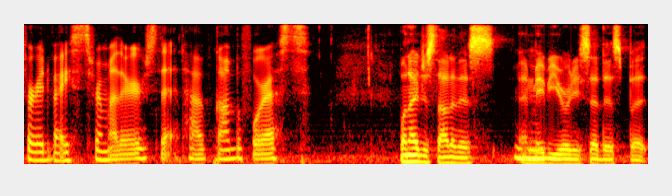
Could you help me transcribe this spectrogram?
for advice from others that have gone before us. When I just thought of this, Mm-hmm. and maybe you already said this, but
